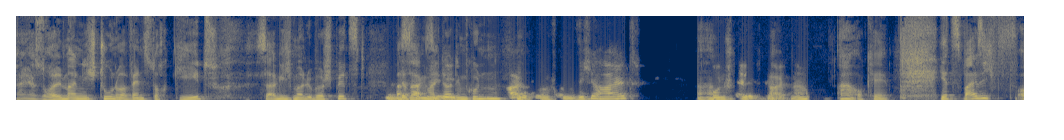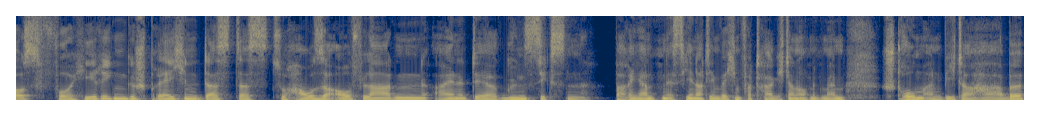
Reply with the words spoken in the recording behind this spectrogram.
Naja, soll man nicht tun, aber wenn es doch geht, sage ich mal überspitzt. Was das sagen Sie da dem Kunden? Frage von, Sicherheit Aha. und Schnelligkeit. Ne? Ah, okay. Jetzt weiß ich aus vorherigen Gesprächen, dass das Zuhause-Aufladen eine der günstigsten Varianten ist, je nachdem, welchen Vertrag ich dann auch mit meinem Stromanbieter habe.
